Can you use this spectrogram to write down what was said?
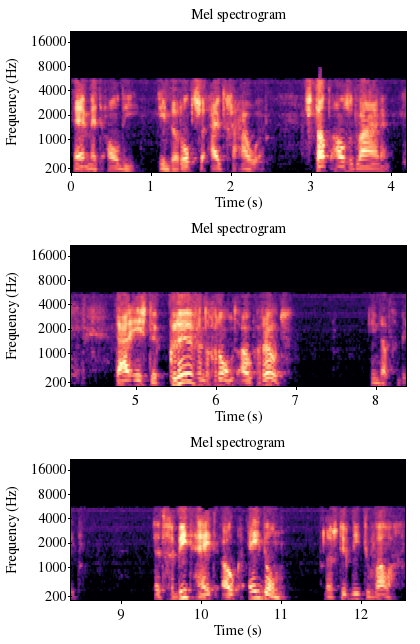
hè, met al die in de rotsen uitgehouwen stad als het ware, daar is de kleur van de grond ook rood in dat gebied. Het gebied heet ook Edom. Dat is natuurlijk niet toevallig.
